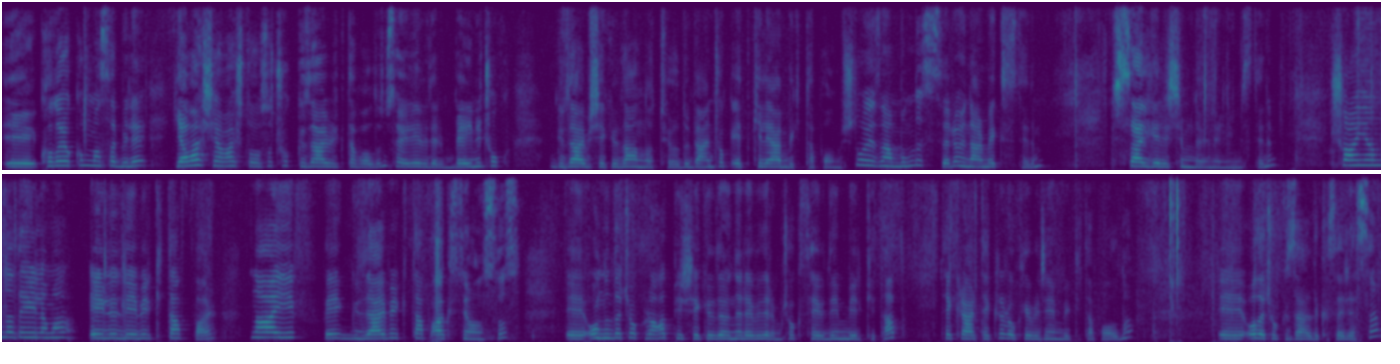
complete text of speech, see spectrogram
e, kolay okunmasa bile yavaş yavaş da olsa çok güzel bir kitap olduğunu söyleyebilirim. Beyni çok güzel bir şekilde anlatıyordu. Ben çok etkileyen bir kitap olmuştu. O yüzden bunu da sizlere önermek istedim. Kişisel gelişim de önereyim istedim. Şu an yanında değil ama Eylül diye bir kitap var. Naif ve güzel bir kitap, aksiyonsuz. Ee, onu da çok rahat bir şekilde önerebilirim. Çok sevdiğim bir kitap. Tekrar tekrar okuyabileceğim bir kitap oldu. Ee, o da çok güzeldi kısacası.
